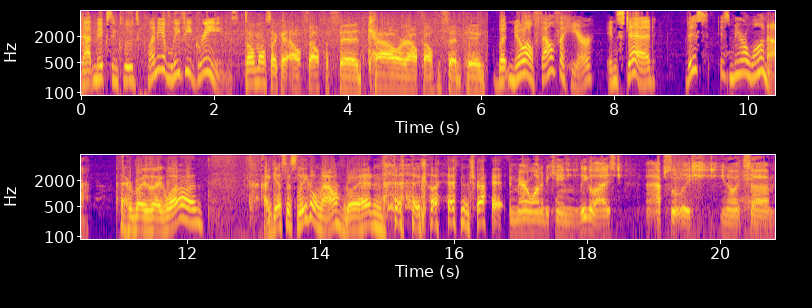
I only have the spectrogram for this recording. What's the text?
That mix includes plenty of leafy greens, It's almost like an alfalfa fed cow or alfalfa fed pig. but no alfalfa here. Instead, this is marijuana. Everybody's like, well, I guess it's legal now. Go ahead and go ahead and try it. When marijuana became legalized, uh, absolutely, you know, it's um,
